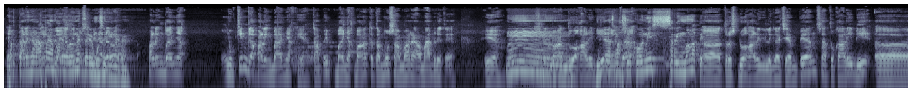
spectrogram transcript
Pertandingan apa yang paling lo dari musim ini, Ren? Paling banyak mungkin gak paling banyak ya, tapi banyak banget ketemu sama Real Madrid ya. Iya. Sering banget Hmm. dua kali di Dia Liga. Clasico ini sering banget ya. eh, terus dua kali di Liga Champions, satu kali di eh,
